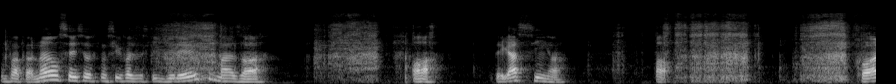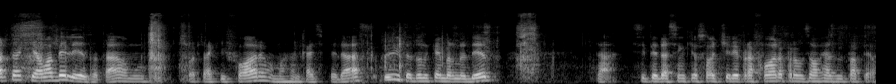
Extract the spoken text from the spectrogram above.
um papel. Não sei se eu consigo fazer isso aqui direito, mas ó, ó, pegar assim, ó, ó. Corta, que é uma beleza, tá? Vamos cortar aqui fora, vamos arrancar esse pedaço. Ui, tá dando quebra no dedo. Tá, esse pedacinho aqui eu só tirei para fora para usar o resto do papel.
